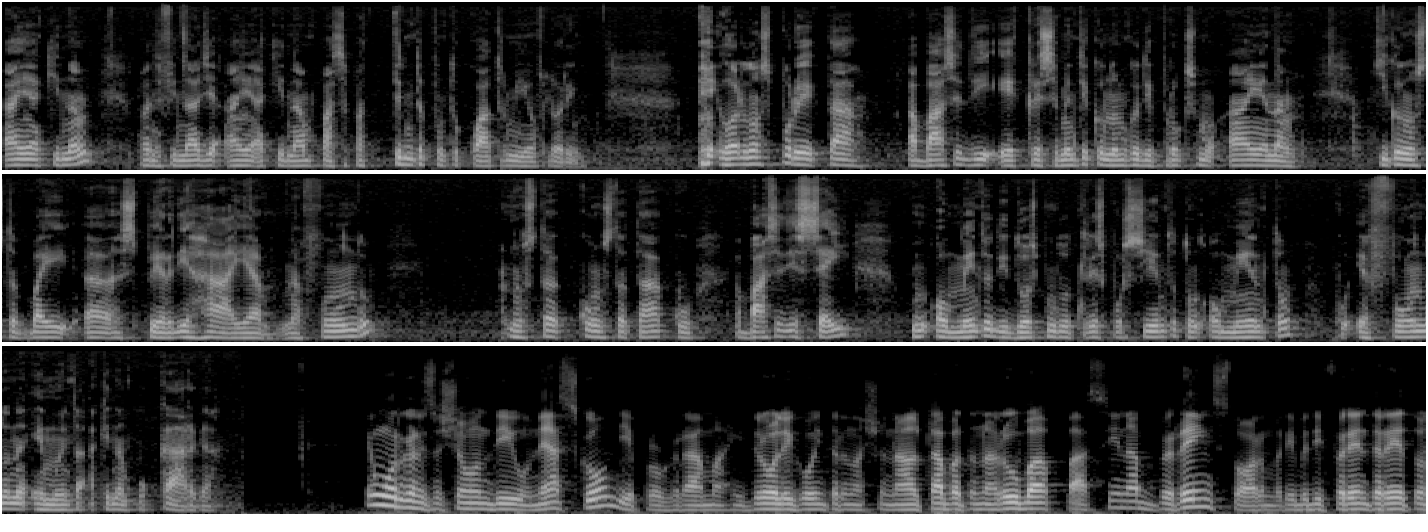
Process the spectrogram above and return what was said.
ano aqui não, para no final de ano aqui não passa para 30,4 milhões florim. Agora nós projetar a base de crescimento econômico do próximo ano não, que nós também uh, de raia na fundo, nós está constatar que a base de 6 um aumento de 2,3%, um aumento que é fundo na aumenta aqui na carga. É uma organização de Unesco, de Programa Hidráulico Internacional, estava na Aruba para brainstorm sobre diferentes retos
